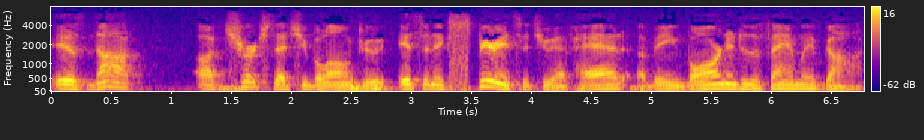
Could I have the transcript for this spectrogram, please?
is not a church that you belong to. It's an experience that you have had of being born into the family of God.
